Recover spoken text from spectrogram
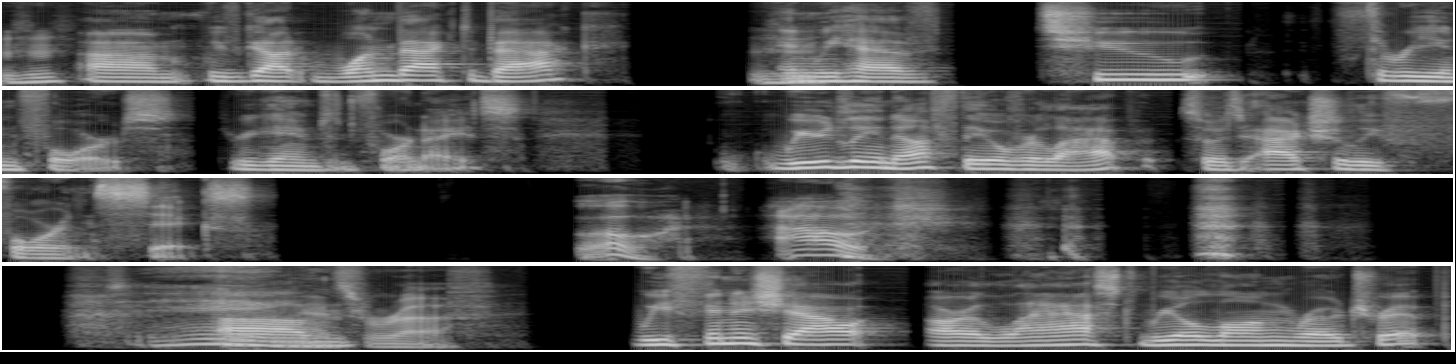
Mhm. Um, we've got one back to back, and we have two three and fours, three games in four nights. Weirdly enough, they overlap, so it's actually four and six. Whoa! Ouch! Dang, Um, that's rough. We finish out our last real long road trip,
